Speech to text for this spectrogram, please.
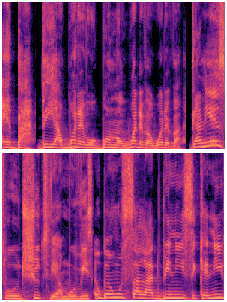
eba, their whatever, bono, whatever, whatever. Ghanaians will shoot their movies. Ubehu salad, bini, sikeni,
